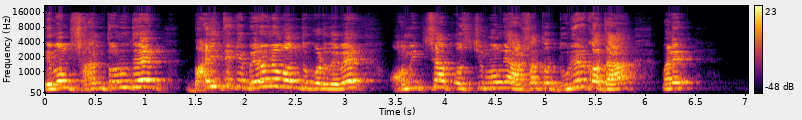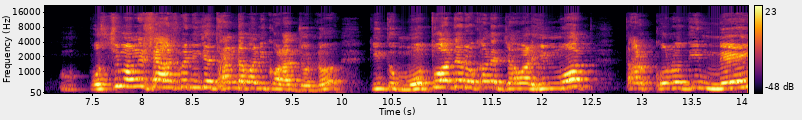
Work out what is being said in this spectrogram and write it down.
এবং শান্তনুদের বাড়ি থেকে বেরোনো বন্ধ করে দেবে অমিত শাহ পশ্চিমবঙ্গে আসা তো দূরের কথা মানে পশ্চিমবঙ্গে সে আসবে নিজের ধান্দাবানি করার জন্য, কিন্তু মতুয়াদের ওখানে যাওয়ার হিম্মত তার কোনো দিন নেই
